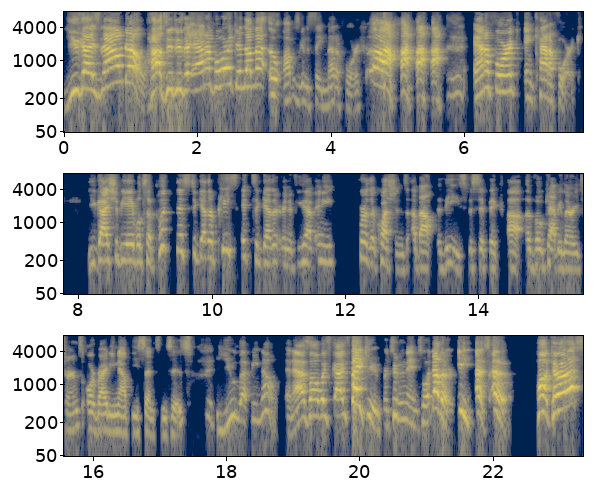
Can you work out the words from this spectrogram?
you guys now know how to do the anaphoric and the met. Oh, I was going to say metaphoric. anaphoric and cataphoric. You guys should be able to put this together, piece it together, and if you have any further questions about these specific uh, vocabulary terms or writing out these sentences, you let me know. And as always, guys, thank you for tuning in to another ESL podcast.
